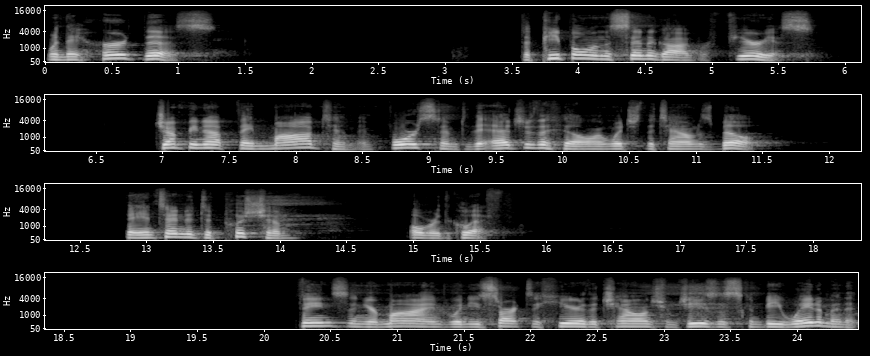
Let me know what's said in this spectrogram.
When they heard this, the people in the synagogue were furious. Jumping up, they mobbed him and forced him to the edge of the hill on which the town was built. They intended to push him over the cliff. Things in your mind when you start to hear the challenge from Jesus can be wait a minute.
